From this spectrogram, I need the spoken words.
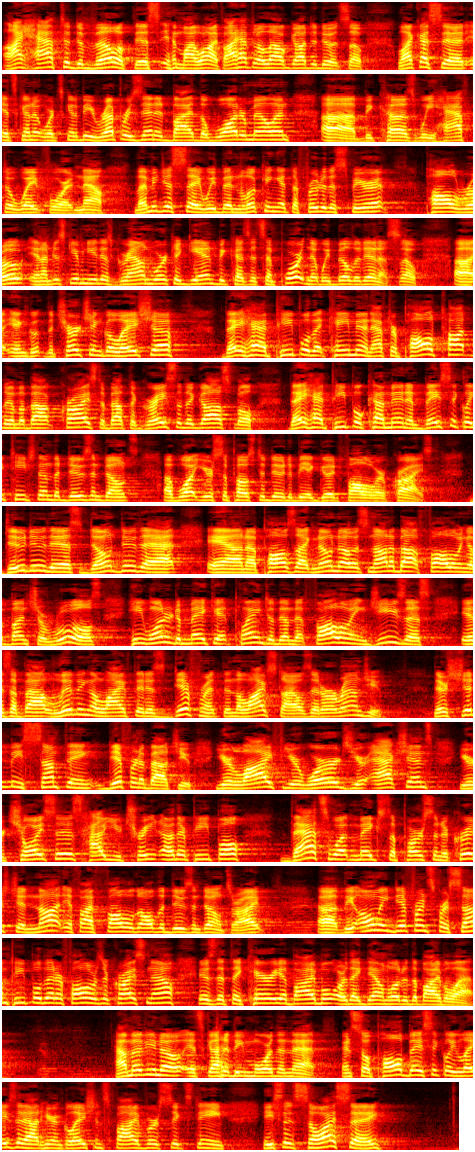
I have to develop this in my life. I have to allow God to do it. So, like I said, it's going to it's to be represented by the watermelon uh, because we have to wait for it. Now, let me just say, we've been looking at the fruit of the Spirit. Paul wrote, and I'm just giving you this groundwork again because it's important that we build it in us. So, uh, in the church in Galatia, they had people that came in after Paul taught them about Christ, about the grace of the gospel. They had people come in and basically teach them the do's and don'ts of what you're supposed to do to be a good follower of Christ. Do do this, don't do that. And uh, Paul's like, no, no, it's not about following a bunch of rules. He wanted to make it plain to them that following Jesus is about living a life that is different than the lifestyles that are around you. There should be something different about you. Your life, your words, your actions, your choices, how you treat other people. That's what makes a person a Christian, not if I followed all the do's and don'ts, right? Uh, the only difference for some people that are followers of Christ now is that they carry a Bible or they downloaded the Bible app. How many of you know it's got to be more than that? And so Paul basically lays it out here in Galatians 5, verse 16. He says, So I say,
